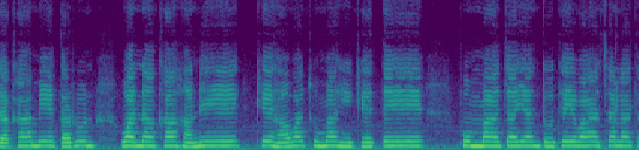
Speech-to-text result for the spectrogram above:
ตคาเมตรุณวันนาคาหาเน เคหาวัทุมาหิเคเต ภูมิมาจายันตุเทวาชลท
